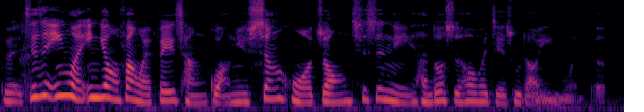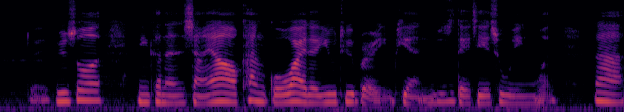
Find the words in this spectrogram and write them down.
对，其实英文应用范围非常广，你生活中其实你很多时候会接触到英文的。对，比如说你可能想要看国外的 YouTuber 影片，就是得接触英文。那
